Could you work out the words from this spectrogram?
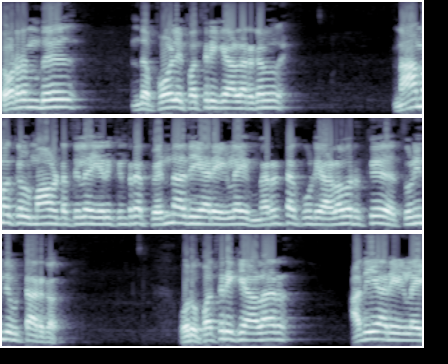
தொடர்ந்து இந்த போலி பத்திரிகையாளர்கள் நாமக்கல் மாவட்டத்தில் இருக்கின்ற பெண் அதிகாரிகளை மிரட்டக்கூடிய அளவிற்கு துணிந்து விட்டார்கள். ஒரு பத்திரிகையாளர் அதிகாரிகளை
